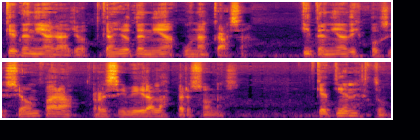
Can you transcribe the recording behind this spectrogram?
¿qué tenía Gallo? Gallo tenía una casa y tenía disposición para recibir a las personas. ¿Qué tienes tú?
